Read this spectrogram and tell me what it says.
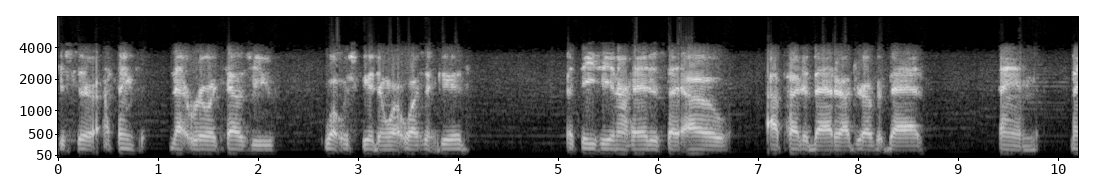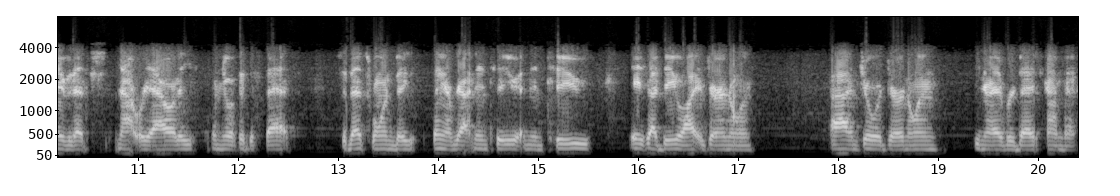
Just so I think that really tells you what was good and what wasn't good. It's easy in our head to say, "Oh, I putted bad or I drove it bad," and maybe that's not reality when you look at the stats. So that's one big thing I've gotten into, and then two is I do like journaling. I enjoy journaling, you know, every day, kind of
